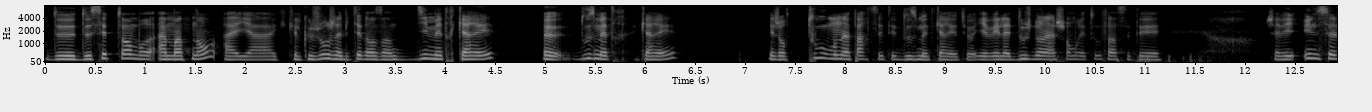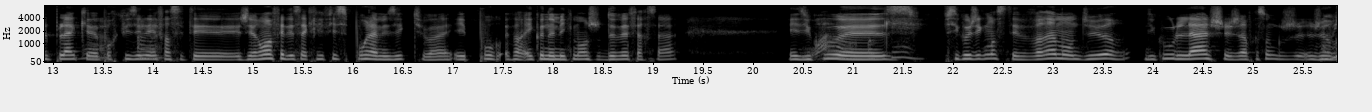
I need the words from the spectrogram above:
de, de septembre à maintenant, à il y a quelques jours, j'habitais dans un 10 mètres carrés, euh, 12 mètres carrés. Et genre, tout mon appart, c'était 12 mètres carrés, tu vois. Il y avait la douche dans la chambre et tout. Enfin, c'était, j'avais une seule plaque euh, Ouais. pour cuisiner. Ah ouais. Enfin, c'était, j'ai vraiment fait des sacrifices pour la musique, tu vois. Et pour, enfin, économiquement, je devais faire ça. Et du coup, euh, psychologiquement c'était vraiment dur. Du coup là j'ai l'impression que je, je Ah oui,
